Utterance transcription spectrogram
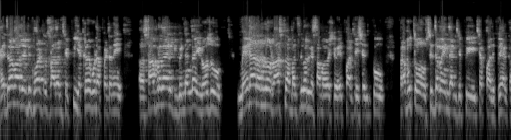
హైదరాబాద్ హెడ్ క్వార్టర్ కాదని చెప్పి ఎక్కడ కూడా పెట్టని సాంప్రదాయానికి భిన్నంగా ఈ రోజు మేడారంలో రాష్ట్ర మంత్రివర్గ సమావేశం ఏర్పాటు చేసేందుకు ప్రభుత్వం సిద్ధమైందని చెప్పి చెప్పాలి ప్రియాంక.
